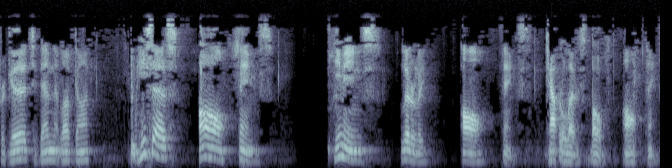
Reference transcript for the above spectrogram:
for good to them that love God. When he says all things, he means literally all things. Capital letters, bold, all things.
